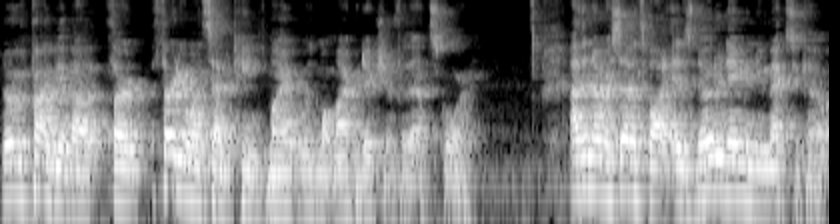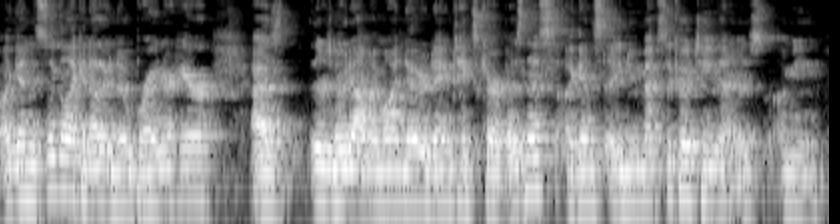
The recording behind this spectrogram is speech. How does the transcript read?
It would probably be about 31-17 my was my prediction for that score. At the number seven spot is Notre Dame and New Mexico. Again, it's looking like another no brainer here, as there's no doubt in my mind Notre Dame takes care of business against a New Mexico team that is, I mean,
